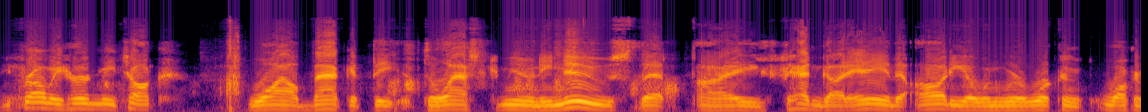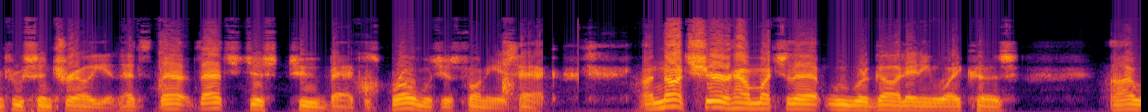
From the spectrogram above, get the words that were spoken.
You probably heard me talk a while back at the the last community news that I hadn't got any of the audio when we were working walking through Centralia. That's that that's just too bad because Brome was just funny as heck. I'm not sure how much of that we would have got anyway because I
